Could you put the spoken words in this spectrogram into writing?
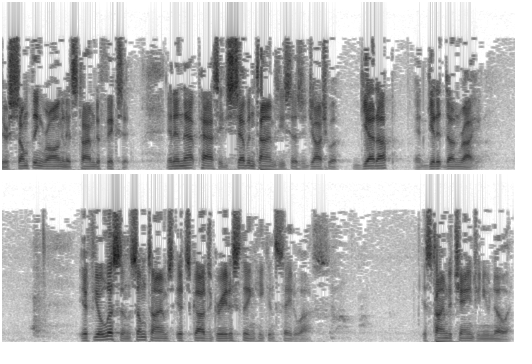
There's something wrong and it's time to fix it. And in that passage, seven times he says to Joshua, get up and get it done right. If you'll listen, sometimes it's God's greatest thing he can say to us. It's time to change and you know it.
